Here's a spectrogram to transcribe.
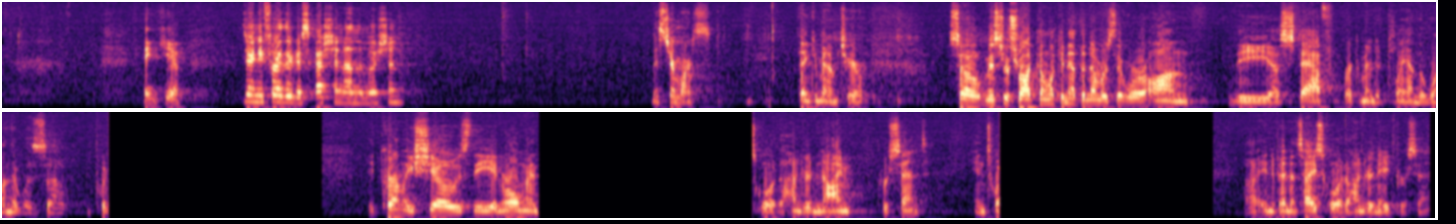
Thank you. Is there any further discussion on the motion? Mr. Morse? Thank you, Madam Chair. So, Mr. Serotkin, looking at the numbers that were on the uh, staff recommended plan, the one that was uh, put, it currently shows the enrollment school at 109% in 20, uh, Independence High School at 108%.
